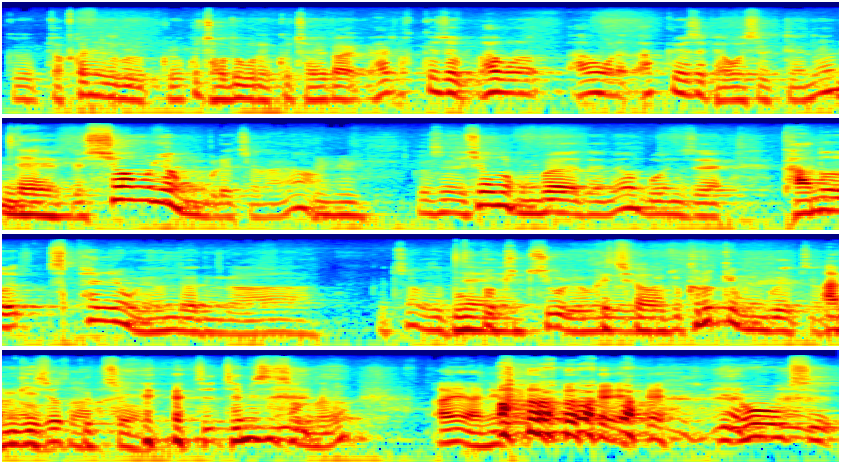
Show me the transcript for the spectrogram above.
그 작가님도 그렇고 저도 그렇고 저희가 학교에서 학원, 학원 학교에서 배웠을 때는 네. 그 시험을 위한 공부를 했잖아요. 음. 그래서 시험을 공부해야 되면 뭐 이제 단어 스펠링을 외운다든가 그렇죠. 그래서 문법 네. 규칙을. 외운다든가 좀 그렇게 공부했잖아요. 암기죠, 다. 그렇죠. 재밌으셨나요? 아니 아니요. 영어 혹시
